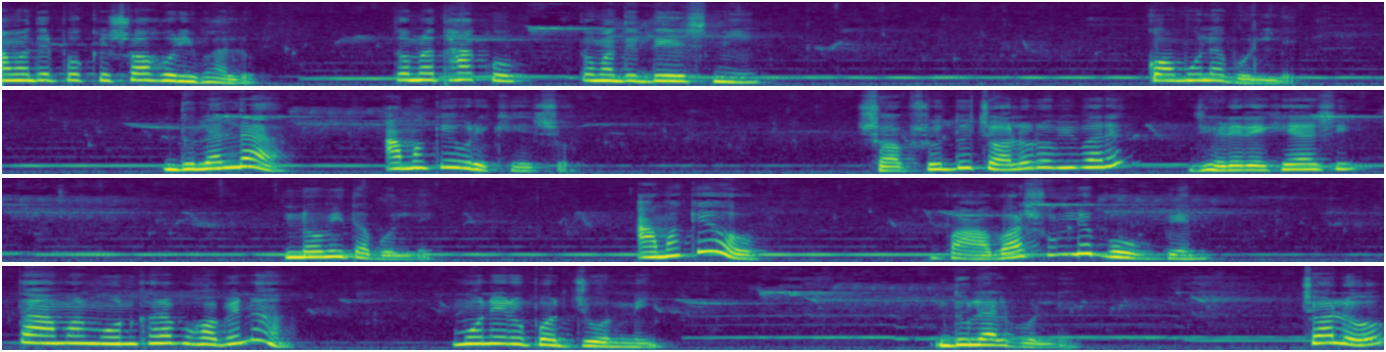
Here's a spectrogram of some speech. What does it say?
আমাদের পক্ষে শহরই ভালো। তোমরা থাকো, তোমাদের দেশ নিয়ে। কমলা বললে দুলাল্লা আমাকেও রেখে এসো। সব শুদ্ধ চলো রবিবারে, ঝেড়ে রেখে আসি। নমিতা বললে, আমাকেও? বাবা শুনলে বকবেন। তা আমার মন খারাপ হবে না? মনের উপর জোর নেই। দুলাল বললে, চলো,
